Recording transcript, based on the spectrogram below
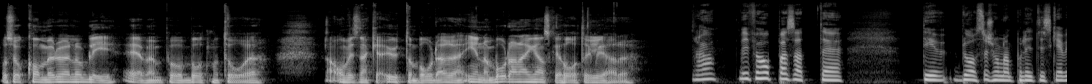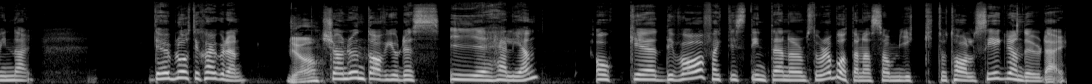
Och så kommer det väl att bli även på båtmotorer. Ja, om vi snackar utombordare. Inombordarna är ganska hårt reglerade. Ja, vi får hoppas att eh, det blåser sådana politiska vindar. Det har blåst i skärgården. Ja. Körn runt avgjordes i helgen. Och eh, det var faktiskt inte en av de stora båtarna som gick totalsegrande ur där.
